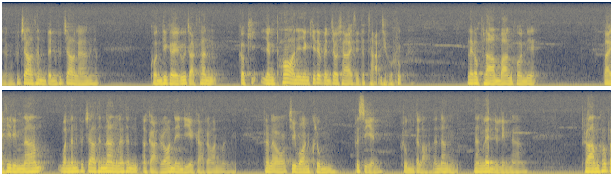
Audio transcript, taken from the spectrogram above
อย่างพระเจ้าท่านเป็นพระเจ้าแล้วนะครับ คนที่เคยรู้จักท่าน ก็ยังพ่อเนี่ยยังคิดว่าเป็นเจ้าชายสิทธัตถะอยู่ แล้วก็พราหมณ์บางคนเนี่ย ไปที่ริมน้ำวันนั้นพระเจ้าท่านนั่ง แล้วท่านอากาศร้อนในอินเดียอากาศร้อนมากท่านเอาจีวรคลุมพระเศียรคลุมตลอดแล้วนั่งนั่งเล่นอยู่ริมน้ำพราหมณ์เข้าไป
